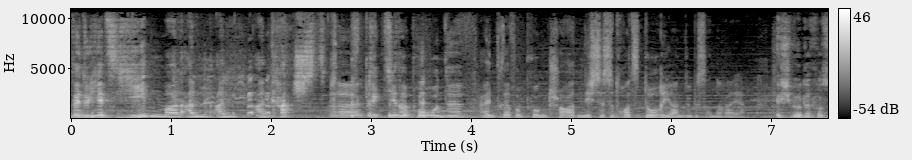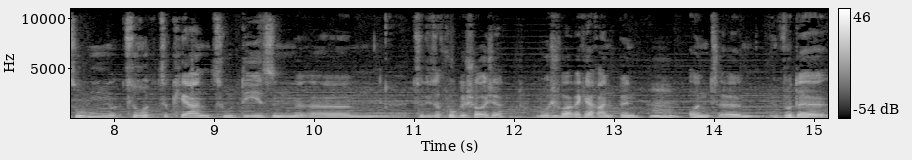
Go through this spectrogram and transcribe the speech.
Wenn du jetzt jeden Mal an, an, ankatschst, äh, kriegt jeder pro Runde einen Trefferpunkt Schaden. Nichtsdestotrotz, Dorian, du bist an der Reihe. Ich würde versuchen, zurückzukehren zu diesem, ähm, zu dieser Vogelscheuche, wo ich vorher weggerannt bin. Und ähm, würde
